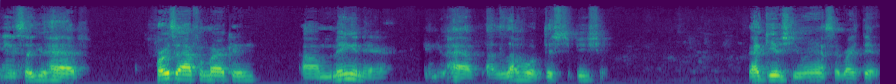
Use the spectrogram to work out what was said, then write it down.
And so you have first Afro American um, millionaire, and you have a level of distribution that gives you your answer right there.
